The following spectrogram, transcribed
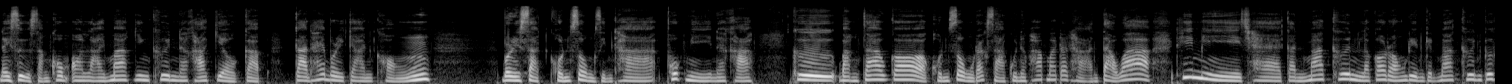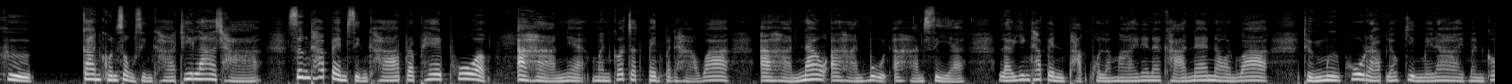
ในสื่อสังคมออนไลน์มากยิ่งขึ้นนะคะ เกี่ยวกับการให้บริการของบริษัทขนส่งสินค้าพวกนี้นะคะ คือบางเจ้าก็ขนส่งรักษาคุณภาพมาตรฐาน แต่ว่าที่มีแชร์กันมากขึ้น แล้วก็ร้องเรียนกันมากขึ้นก็คือ การขนส่งสินค้าที่ล่าช้า ซึ่งถ้าเป็นสินค้าประเภทพวก อาหารเนี่ยมันก็จะเป็นปัญหาว่าอาหารเน่าอาหารบูดอาหารเสีย แล้วยิ่งถ้าเป็นผักผลไม้เนี่ยนะคะ แน่นอนว่าถึงมือผู้รับแล้วกินไม่ได้ มันก็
